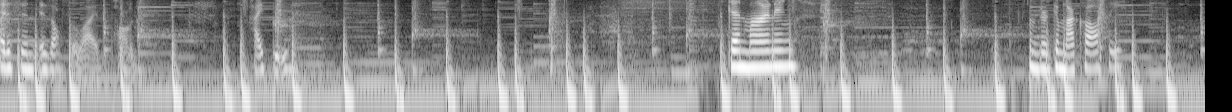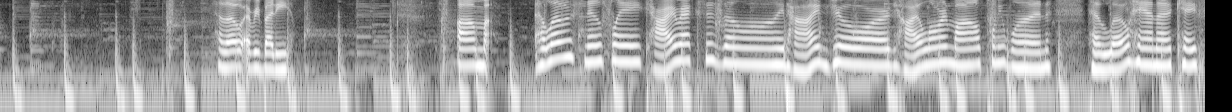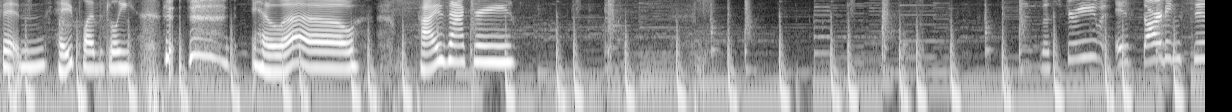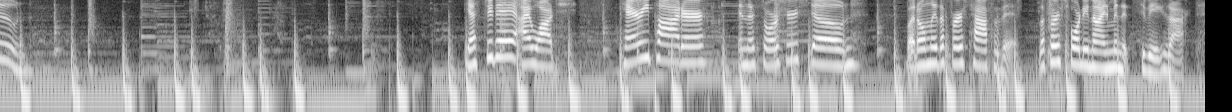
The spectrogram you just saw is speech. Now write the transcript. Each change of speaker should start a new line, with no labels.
Edison is also live, Pog. Hi, Boo. Good morning. I'm drinking my coffee. Hello, everybody. Um, hello, Snowflake. Hi, Rexazoid. Hi, George. Hi, Lauren Miles 21. Hello, Hannah K. Fitton. Hey, Plebsley. hello. Hi, Zachary. Yesterday, I watched Harry Potter and the Sorcerer's Stone, but only the first half of it. The first 49 minutes to be exact.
